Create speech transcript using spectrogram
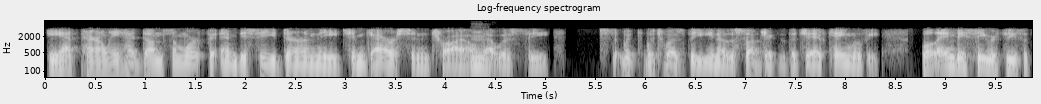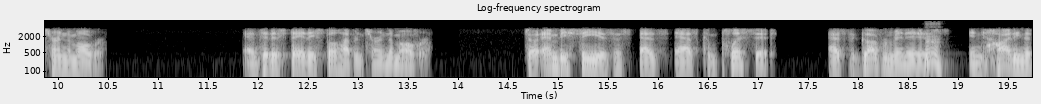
He had apparently had done some work for NBC during the Jim Garrison trial. Mm. That was the which, which was the you know the subject of the JFK movie. Well, NBC refused to turn them over. And to this day, they still haven't turned them over. So NBC is as, as, as complicit as the government is huh. in hiding the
